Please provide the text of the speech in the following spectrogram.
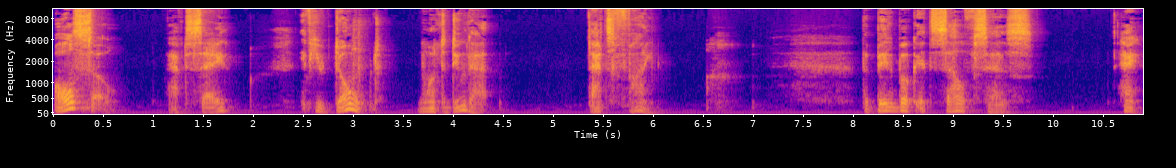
Also, I have to say, if you don't want to do that, that's fine. The big book itself says, hey,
